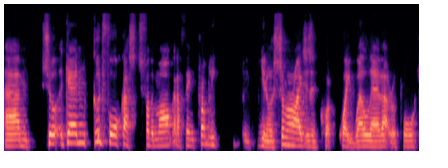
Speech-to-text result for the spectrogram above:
Um, so again, good forecasts for the market. I think probably you know summarizes it quite, well there that report.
